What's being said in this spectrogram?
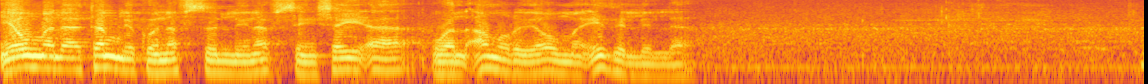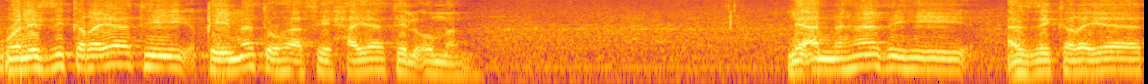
يوم لا تملك نفس لنفس شيئا والأمر يومئذ لله. وللذكريات قيمتها في حياة الأمم. لأن هذه الذكريات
